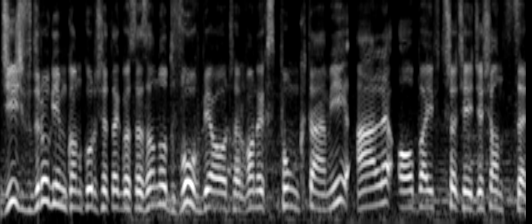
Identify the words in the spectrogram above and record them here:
Dziś w drugim konkursie tego sezonu dwóch biało-czerwonych z punktami, ale obaj w trzeciej dziesiątce.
